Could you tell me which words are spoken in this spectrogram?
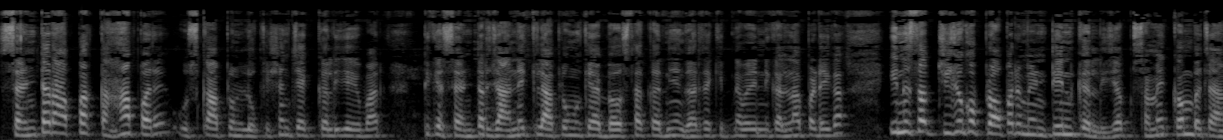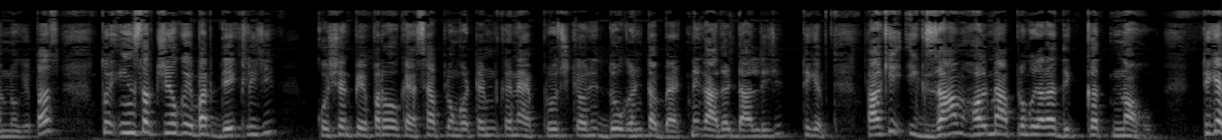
सेंटर आपका कहाँ पर है, उसका आप लोग लोकेशन चेक कर लीजिए एक बार, ठीक है? सेंटर जाने के लिए आप लोगों को क्या व्यवस्था करनी है? घर से कितने बजे निकलना पड़ेगा? इन सब चीज़ों को प्रॉपर मेंटेन कर लीजिए। अब समय कम बचा है हम लोग के पास तो इन सब चीज़ों को एक बार देख लीजिए। क्वेश्चन पेपर को कैसे आप लोग अटेम्प्ट करना है, अप्रोच क्या होनी दो घंटा बैठने का आदत डाल लीजिए, ठीक है? ताकि एग्ज़ाम हॉल में आप लोगों को ज़्यादा दिक्कत ना हो, ठीक है?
